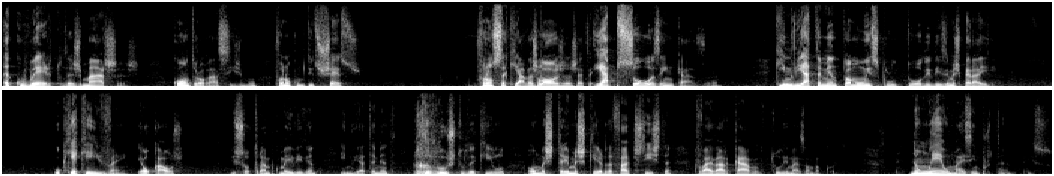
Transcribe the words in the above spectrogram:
a coberto das marchas contra o racismo, foram cometidos excessos foram saqueadas lojas, etc. E há pessoas em casa que imediatamente tomam isso pelo todo e dizem: Mas espera aí, o que é que aí vem? É o caos? E o Sr. Trump, como é evidente, imediatamente reduz tudo aquilo a uma extrema esquerda fascista que vai dar cabo de tudo e mais alguma coisa. Não é o mais importante isso.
